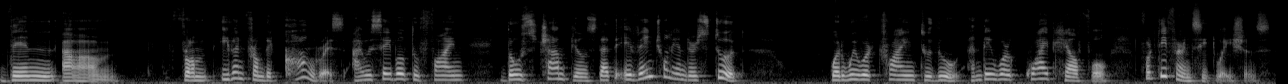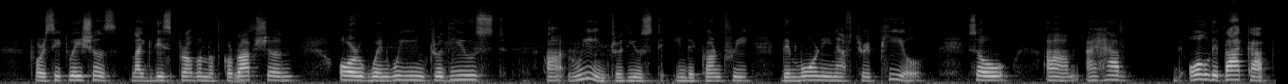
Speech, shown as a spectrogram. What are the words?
then um, from, even from the Congress, I was able to find those champions that eventually understood what we were trying to do, and they were quite helpful for different situations. For situations like this problem of corruption, yes. or when we introduced uh, reintroduced in the country the morning after pill. So um, I have all the backup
